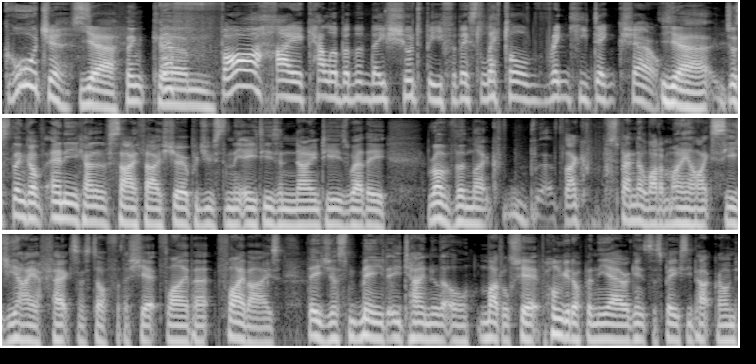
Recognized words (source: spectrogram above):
gorgeous. Yeah, I think They're um, far higher caliber than they should be for this little rinky-dink show. Yeah, just think of any kind of sci-fi show produced in the 80s and 90s where they rather than like like spend a lot of money on like CGI effects and stuff for the ship flyby flybys, they just made a tiny little model ship, hung it up in the air against the spacey background,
